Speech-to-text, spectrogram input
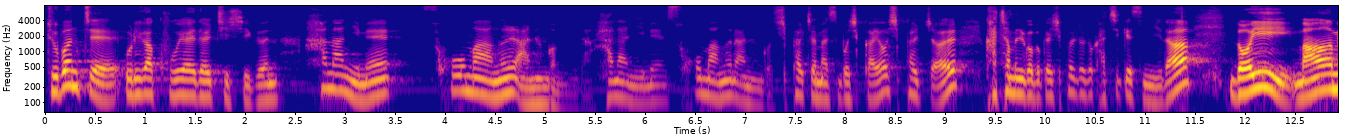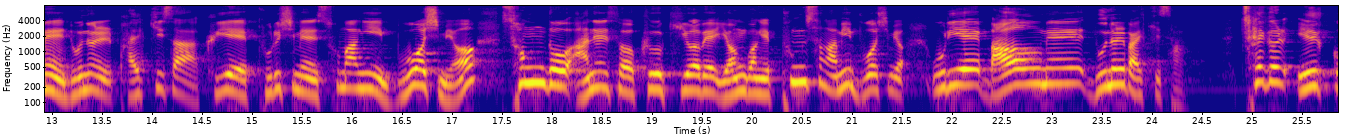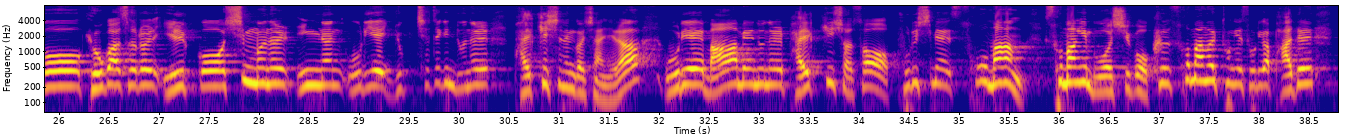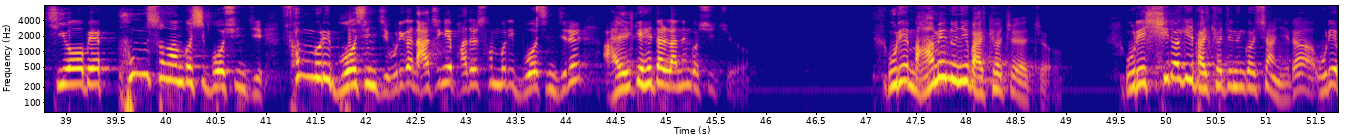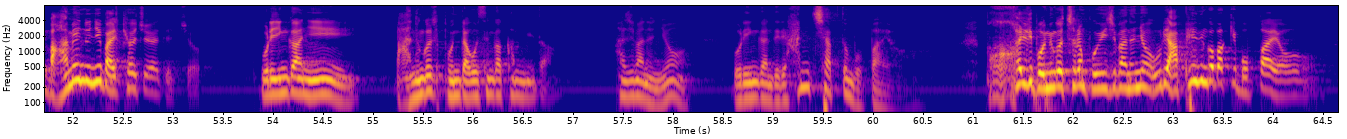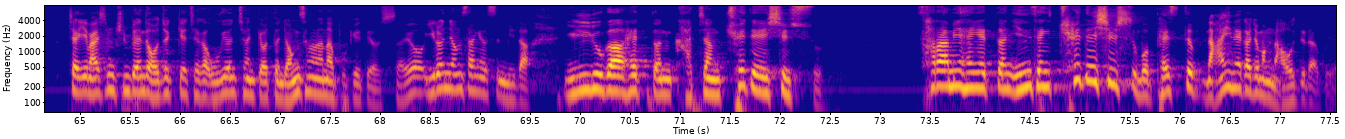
두 번째 우리가 구해야 될 지식은 하나님의 소망을 아는 겁니다. 하나님의 소망을 아는 것. 18절 말씀 보실까요? 18절. 같이 한번 읽어볼까요? 18절도 같이 읽겠습니다. 너희 마음의 눈을 밝히사 그의 부르심의 소망이 무엇이며 성도 안에서 그 기업의 영광의 풍성함이 무엇이며 우리의 마음의 눈을 밝히사 책을 읽고 교과서를 읽고 신문을 읽는 우리의 육체적인 눈을 밝히시는 것이 아니라 우리의 마음의 눈을 밝히셔서 부르심의 소망, 소망이 무엇이고 그 소망을 통해서 우리가 받을 기업의 풍성한 것이 무엇인지, 선물이 무엇인지, 우리가 나중에 받을 선물이 무엇인지를 알게 해달라는 것이죠. 우리의 마음의 눈이 밝혀져야죠. 우리의 시력이 밝혀지는 것이 아니라 우리의 마음의 눈이 밝혀져야 되죠. 우리 인간이 많은 것을 본다고 생각합니다. 하지만은요, 우리 인간들이 한 치 앞도 못 봐요. 멀리 보는 것처럼 보이지만은요, 우리 앞에 있는 것밖에 못 봐요. 제가 이 말씀 준비하는데 어저께 제가 우연찮게 어떤 영상을 하나 보게 되었어요. 이런 영상이었습니다. 인류가 했던 가장 최대의 실수. 사람이 행했던 인생 최대 실수, 뭐 베스트 나인 해가지고 막 나오더라고요.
